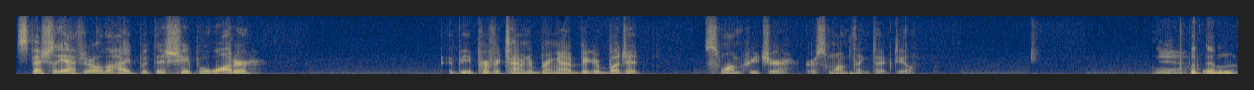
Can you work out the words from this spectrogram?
especially after all the hype with this Shape of Water. It'd be a perfect time to bring out a bigger budget swamp creature or swamp thing type deal. Yeah. But then,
